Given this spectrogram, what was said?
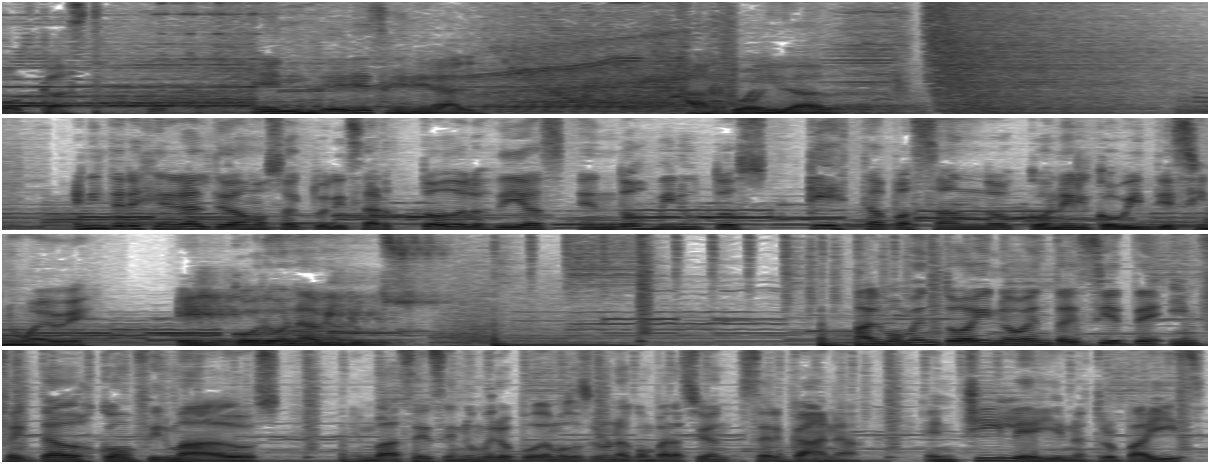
Podcast. En interés general. Actualidad. En Interés General te vamos a actualizar todos los días en dos minutos qué está pasando con el COVID-19, el coronavirus. Al momento hay 97 infectados confirmados. En base a ese número podemos hacer una comparación cercana. En Chile y en nuestro país,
